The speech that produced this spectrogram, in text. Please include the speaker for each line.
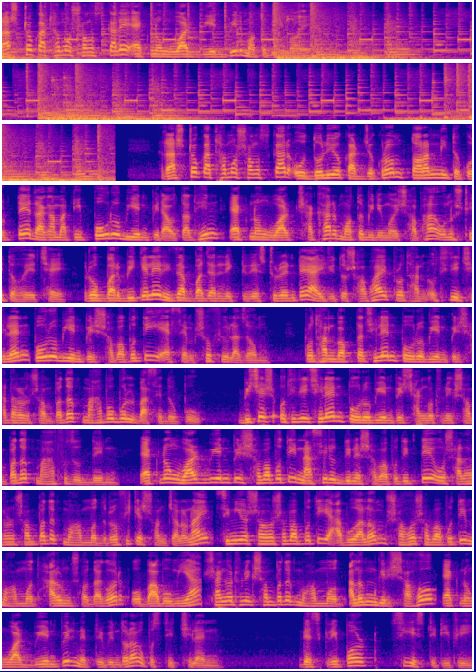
Speaker 1: রাষ্ট্র কাঠামো সংস্কারে এক নং ওয়ার্ড বিএনপির মতবিনিময়। রাষ্ট্র কাঠামো সংস্কার ও দলীয় কার্যক্রম ত্বরান্বিত করতে রাঙামাটি পৌর বিএনপির আওতাধীন এক নং ওয়ার্ড শাখার মতবিনিময় সভা অনুষ্ঠিত হয়েছে। রোববার বিকেলে রিজার্ভ বাজারের একটি রেস্টুরেন্টে আয়োজিত সভায় প্রধান অতিথি ছিলেন পৌর বিএনপির সভাপতি এস এম শফিউল আজম। প্রধান বক্তা ছিলেন পৌর বিএনপির সাধারণ সম্পাদক মাহবুবুল বাসেদ অপু বিশেষ অতিথি ছিলেন পৌর বিএনপির সাংগঠনিক সম্পাদক মাহফুজ উদ্দিন এক নং ওয়ার্ড বিএনপির সভাপতি নাসির উদ্দিনের সভাপতিত্বে ও সাধারণ সম্পাদক মোহাম্মদ রফিকের সঞ্চালনায় সিনিয়র সহসভাপতি আবু আলম, সহসভাপতি মোহাম্মদ হারুন সদাগর ও বাবু মিয়া, সাংগঠনিক সম্পাদক মোহাম্মদ আলমগীর সহ এক নং ওয়ার্ড বিএনপির নেতৃবৃন্দরা উপস্থিত ছিলেন। Desk report, CST TV.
